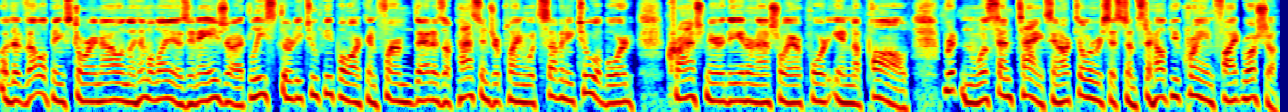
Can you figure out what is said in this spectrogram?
A developing story now in the Himalayas in Asia. At least 32 people are confirmed dead as a passenger plane with 72 aboard crashed near the international airport in Nepal. Britain will send tanks and artillery systems to help Ukraine fight Russia.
